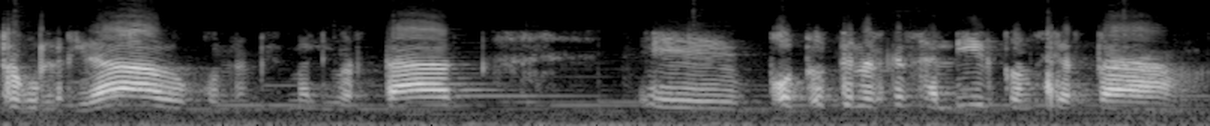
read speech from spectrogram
regularidad o con la misma libertad, eh, o, tener que salir con cierta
